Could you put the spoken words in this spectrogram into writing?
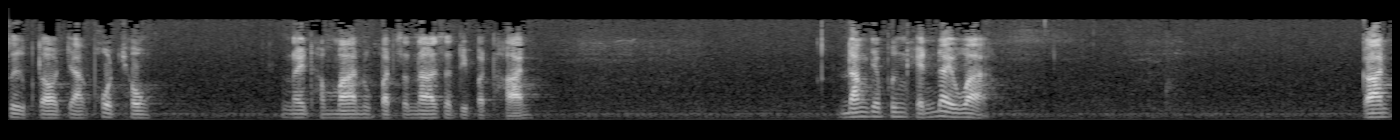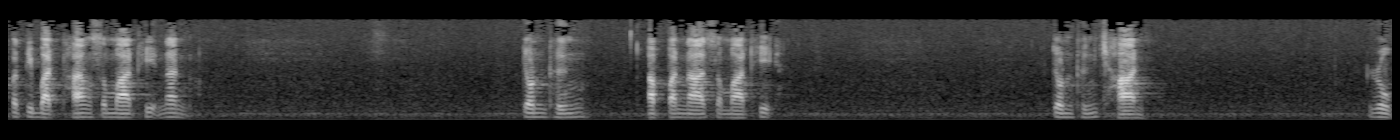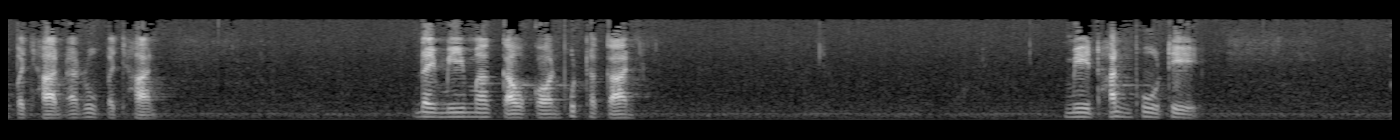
สืบต่อจากโพชฌงในธรรมานุปัสสนาสติปัฏฐาน ดังจะพึงเห็นได้ว่า การปฏิบัติทางสมาธินั่นจนถึงอัปปนาสมาธิ จนถึงฌาน รูปฌานอรูปฌาน ได้มีมาเก่าก่อนพุทธกาล มีท่านผู้ที่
